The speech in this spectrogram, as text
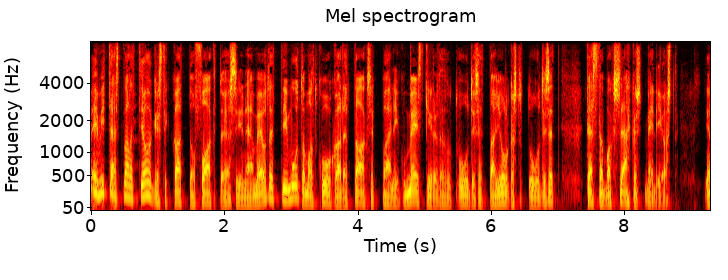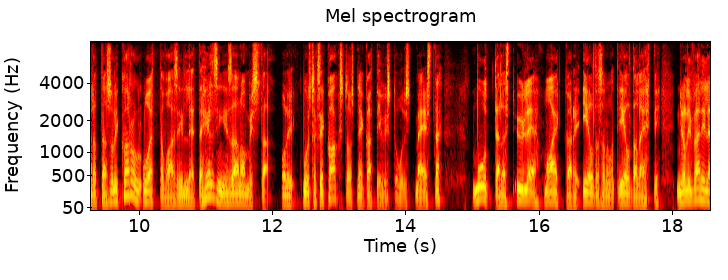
Ei mitään, sitten me alettiin oikeasti katsoa faktoja siinä ja me otettiin muutamat kuukaudet taaksepäin niin kuin meistä kirjoitetut uutiset tai julkaistut uutiset, tässä tapauksessa sähköistä medioista. Ja totta, se oli karu luettavaa sille, että Helsingin Sanomista oli muistaakseni 12 negatiivista uutista meistä. Muut tällaiset Yle, Maikkari, Iltasanomat, Iltalehti, niin oli välillä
